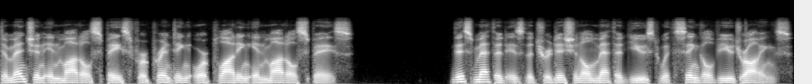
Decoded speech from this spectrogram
Dimension in model space for printing or plotting in model space. This method is the traditional method used with single view drawings.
